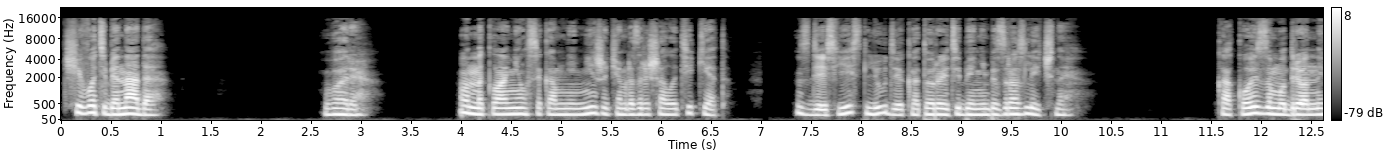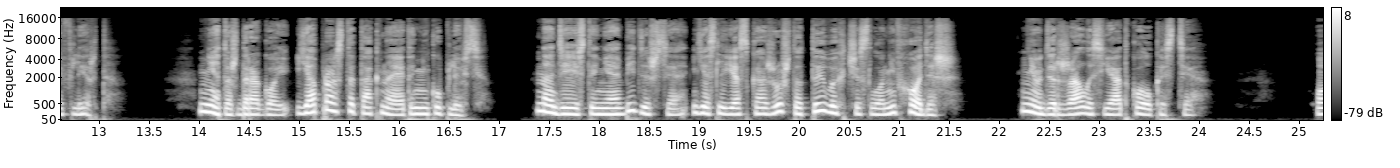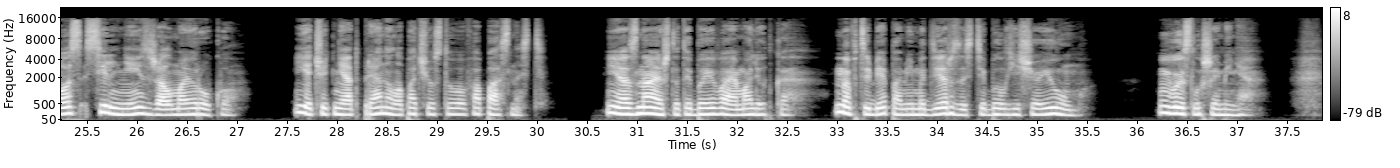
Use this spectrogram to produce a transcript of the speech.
Чего тебе надо? Варя. Он наклонился ко мне ниже, чем разрешал этикет. Здесь есть люди, которые тебе не безразличны. Какой замудренный флирт. Нет уж, дорогой, я просто так на это не куплюсь. Надеюсь, ты не обидишься, если я скажу, что ты в их число не входишь. Не удержалась я от колкости. Ос сильнее сжал мою руку. Я чуть не отпрянула, почувствовав опасность. «Я знаю, что ты боевая малютка, но в тебе помимо дерзости был еще и ум. Выслушай меня.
